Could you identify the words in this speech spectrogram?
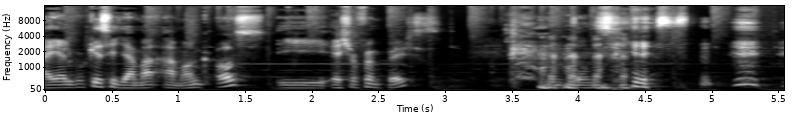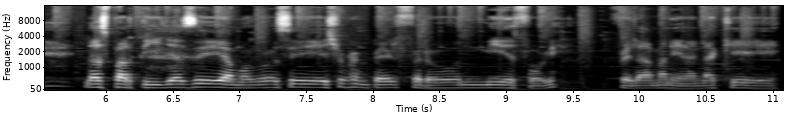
hay algo que se llama Among Us y Age of Empires entonces, las partillas de Among Us y Age of Empires fueron mi desfogue. Fue la manera en la que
